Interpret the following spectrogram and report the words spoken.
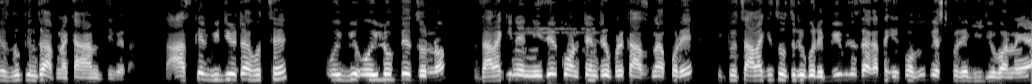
ফেসবুক কিন্তু আপনাকে আর্ন দিবে না। আজকের ভিডিওটা হচ্ছে ওই ওই লোকদের জন্য যারা কিনা নিজের কন্টেন্টের উপরে কাজ না করে, একটু চালাকি চতুরি করে বিভিন্ন জায়গা থেকে কপি পেস্ট করে ভিডিও বানিয়ে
